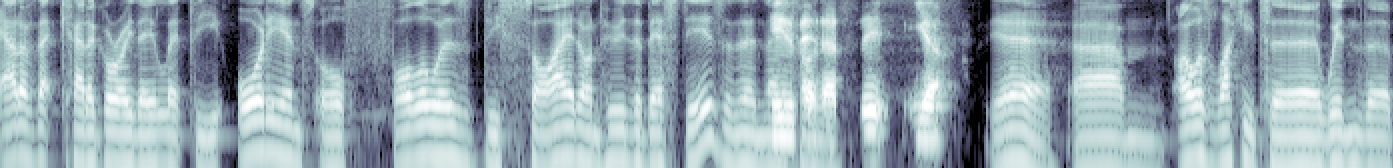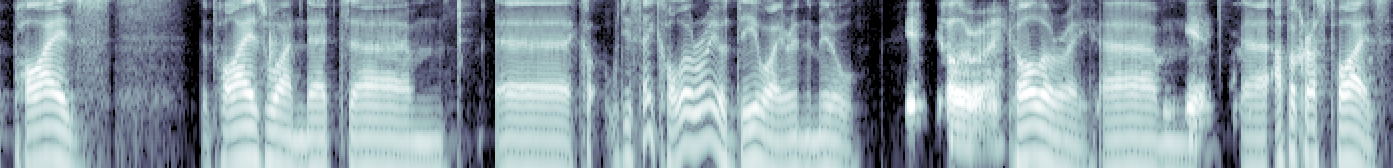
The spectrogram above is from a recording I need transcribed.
out of that category, they let the audience or followers decide on who the best is, and then they Yeah, kind of that's it. Yeah. yeah. Um, I was lucky to win the pies, the pies one that um, uh, would you say Collaroy or Dee Why are in the middle? yeah. Collaroy. Um, Yeah. Uh, upper crust pies.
